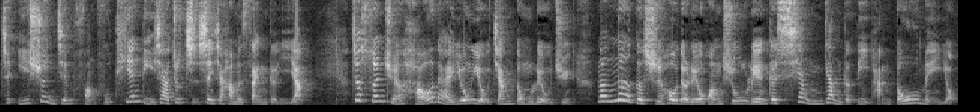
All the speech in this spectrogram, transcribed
这一瞬间，仿佛天底下就只剩下他们三个一样。这孙权好歹拥有江东六郡，那那个时候的刘皇叔连个像样的地盘都没有，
